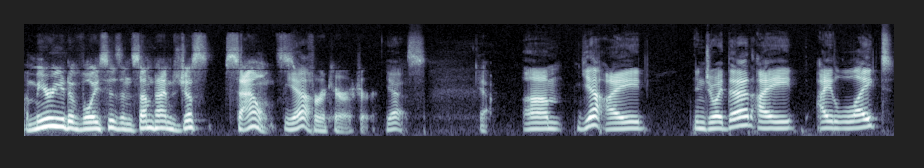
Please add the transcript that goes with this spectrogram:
a myriad of voices and sometimes just sounds Yeah. for a character. Yes. Yeah. Um. Yeah, I enjoyed that. I I liked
